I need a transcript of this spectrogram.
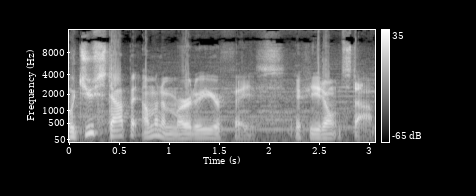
Would you stop it? I'm gonna murder your face if you don't stop.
